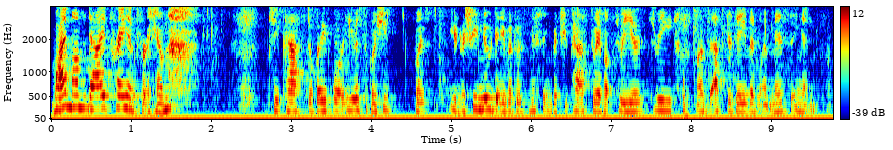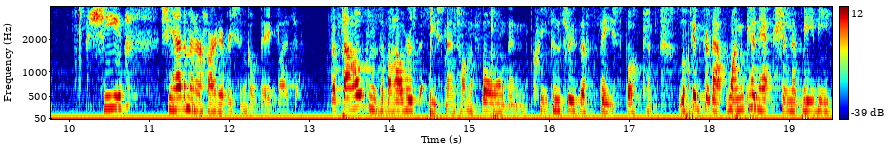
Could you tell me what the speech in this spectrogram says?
My mom died praying for him. She passed away four years ago. She was, you know, she knew David was missing, but she passed away about three year, three months after David went missing, and she she had him in her heart every single day. The thousands of hours that we spent on the phone and creeping through the Facebook and looking for that one connection that maybe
